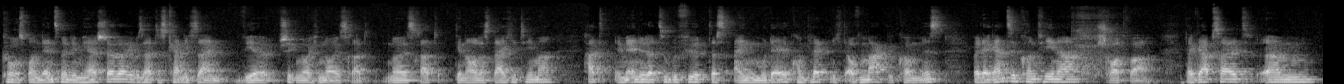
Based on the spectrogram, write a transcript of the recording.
Korrespondenz mit dem Hersteller, ich habe gesagt, das kann nicht sein. Wir schicken euch ein neues Rad. Neues Rad, genau das gleiche Thema. Hat im Ende dazu geführt, dass ein Modell komplett nicht auf den Markt gekommen ist, weil der ganze Container Schrott war. Da gab es halt ähm,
